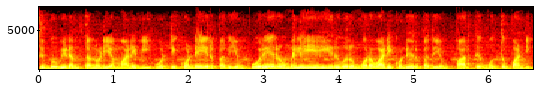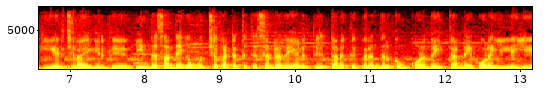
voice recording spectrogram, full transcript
சிபுவிடம் தன்னுடைய மனைவி ஒட்டி கொண்டே இருப்பதையும் ஒரே ரூமிலேயே இருவரும் உறவாடி கொண்டிருப்பதையும் பார்த்து முத்துப்பாண்டிக்கு எரிச்சலாகியிருக்கு. இந்த சந்தேகம் உச்சகட்டத்துக்கு என்றதை அடுத்து தனக்கு பிறந்திருக்கும் குழந்தை தன்னை போல இல்லையே.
